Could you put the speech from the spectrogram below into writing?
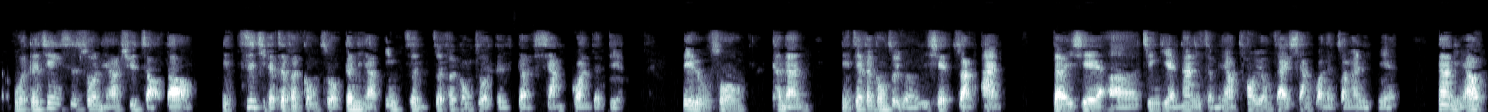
呢？我的建议是说，你要去找到你自己的这份工作跟你要印证这份工作的一个相关的点，例如说，可能你这份工作有一些专案的一些呃经验，那你怎么样套用在相关的专案里面？那你要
